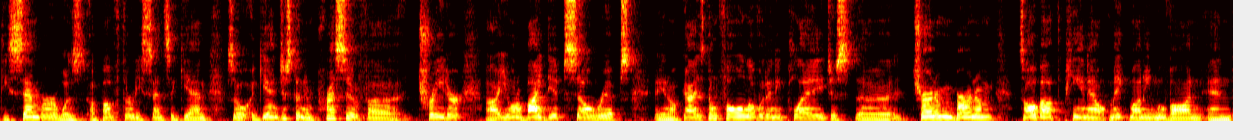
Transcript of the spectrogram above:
December, was above 30 cents again. So again, just an impressive uh, trader. You want to buy dips, sell rips. You know, guys, don't fall in love with any play. Just churn them and burn them. It's all about the P&L. Make money, move on. And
